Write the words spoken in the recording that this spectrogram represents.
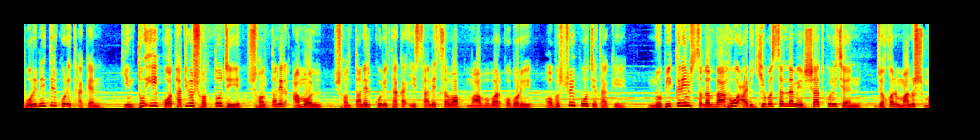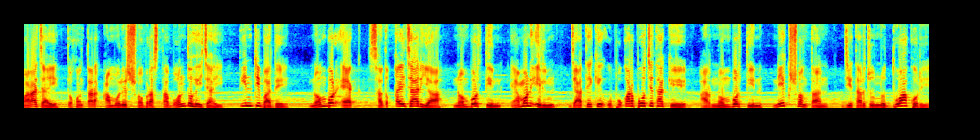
পরিণতির করে থাকেন। কিন্তু এই কথাটিও সত্য যে সন্তানের আমল সন্তানের করে থাকা ইসালের সবাব মা বাবার কবরে অবশ্যই পৌঁছে থাকে। নবী করিম সাল্লাহু আলিহিবাসাল্লাম ইরশাদ করেছেন, যখন মানুষ মারা যায়, তখন তার আমলের সব রাস্তা বন্ধ হয়ে যায় তিনটি বাদে। নম্বর এক, সাদকায় জারিয়া। নম্বর তিন, এমন ইলম যা থেকে উপকার পৌঁছে থাকে। আর নম্বর তিন, নেক সন্তান যে তার জন্য দোয়া করে।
